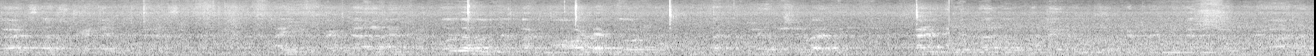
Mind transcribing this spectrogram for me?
గర్ల్స్ హాస్పిటల్ అవి పెట్టాలనే ప్రపోజల్ ఉంది బట్ మా వాళ్ళు ఎక్కువ తక్కువ చూడాలి కానీ జిల్లాలో ఒకటే రెండు ఒకటి రెండు గంటలు ఒకటి ఆర్డర్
